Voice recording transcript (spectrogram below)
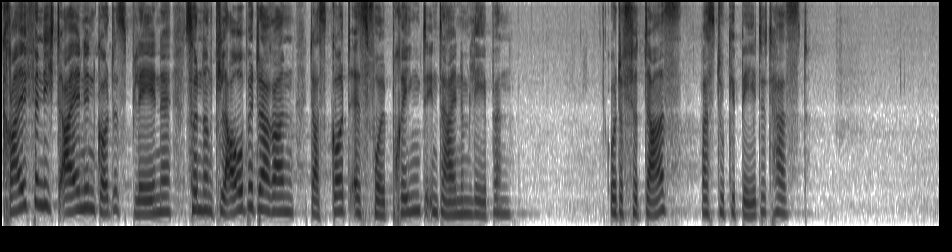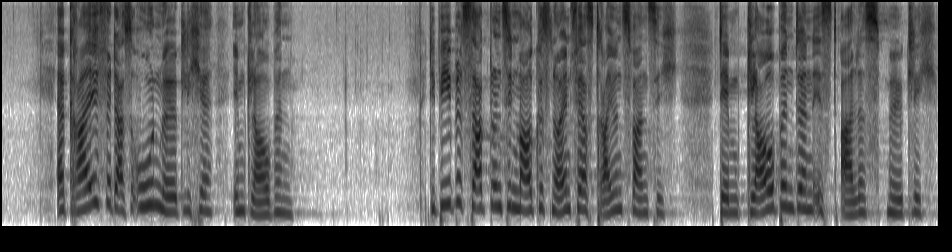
Greife nicht ein in Gottes Pläne, sondern glaube daran, dass Gott es vollbringt in deinem Leben oder für das, was du gebetet hast. Ergreife das Unmögliche im Glauben. Die Bibel sagt uns in Markus 9, Vers 23, dem Glaubenden ist alles möglich.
